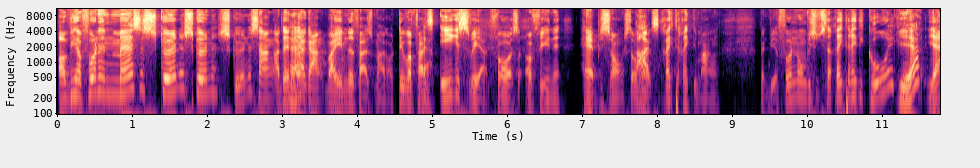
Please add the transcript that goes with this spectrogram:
Og vi har fundet en masse skønne, skønne, skønne sange. Og den Ja. her gang var emnet faktisk meget godt. Det var faktisk ja. ikke svært for os at finde happy songs. Der var Nej. faktisk rigtig, rigtig mange. Men vi har fundet nogle, vi synes er rigtig, rigtig gode, ikke? Ja. Ja.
